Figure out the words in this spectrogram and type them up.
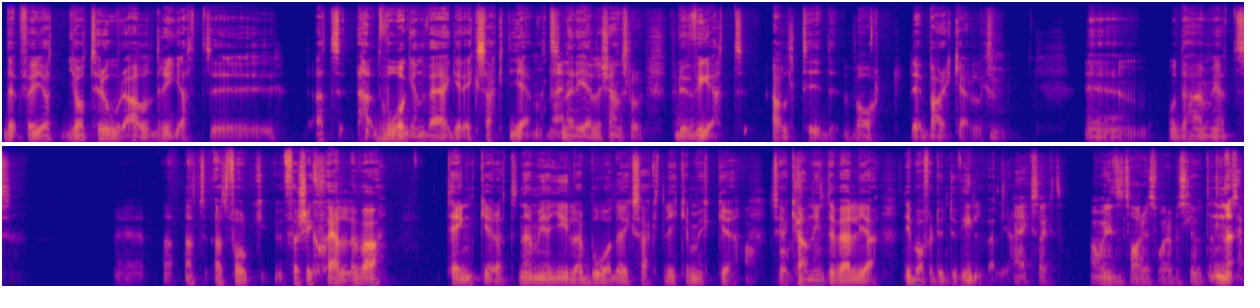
det, för jag, jag tror aldrig att, eh, att, att vågen väger exakt jämnt Nej. när det gäller känslor. För du vet alltid vart det barkar. Liksom. Mm. Eh, och det här med att, eh, att, att folk för sig själva tänker att Nej, men jag gillar båda exakt lika mycket. Ja, Så jag kan inte välja. Det är bara för att du inte vill välja. Ja, exakt. Man vill inte ta det svåra beslutet. Nej. Liksom.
